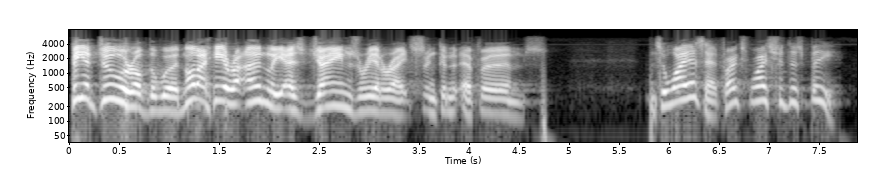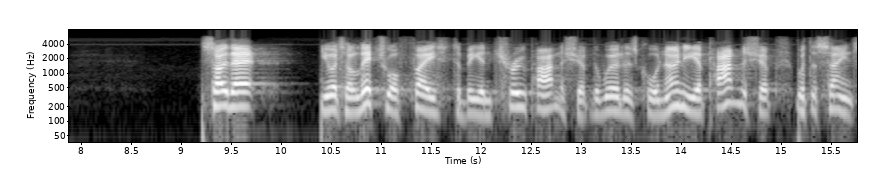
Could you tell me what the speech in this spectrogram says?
Be a doer of the word, not a hearer only, as James reiterates and affirms. And so, why is that, folks? Why should this be? So that you are to let your faith to be in true partnership. The word is koinonia, partnership with the saints.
